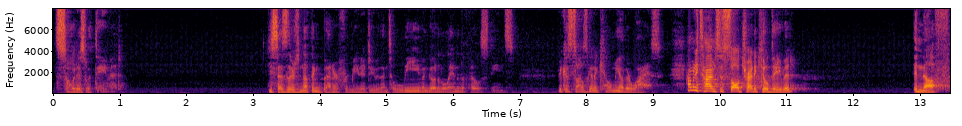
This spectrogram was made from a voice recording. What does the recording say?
So it is with David. He says, There's nothing better for me to do than to leave and go to the land of the Philistines because Saul's going to kill me otherwise. How many times has Saul tried to kill David? Enough.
